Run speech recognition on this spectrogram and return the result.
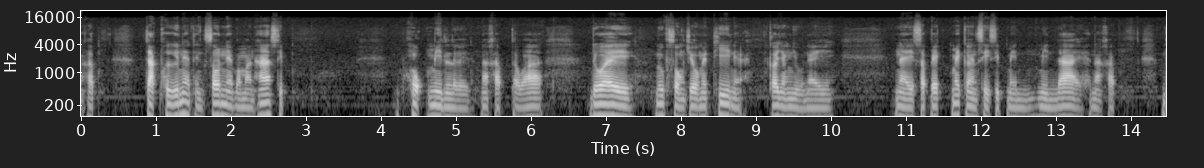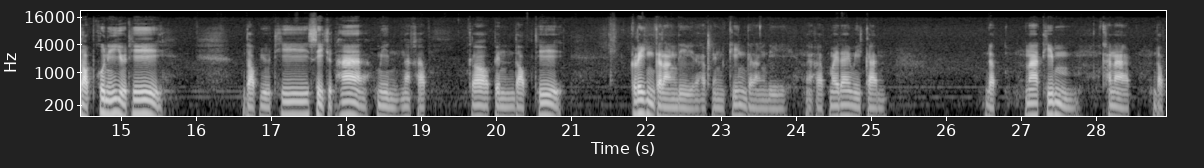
นะครับ จากพื้นเนี่ยถึงส้นเนี่ยประมาณ 56 มิลเลยนะครับ แต่ว่าด้วยรูปทรง geometry เนี่ยก็ยังอยู่ในในสเปคไม่เกิน 40 มิลมิลได้นะครับ ดอปคู่นี้อยู่ที่ดอปอยู่ที่ 4.5 มิลนะครับ ก็เป็นดอปที่กลิ้งกำลังดีนะครับ เป็นกลิ้งกำลังดีนะครับ ไม่ได้มีการดับหน้าทิ่มขนาดดอป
